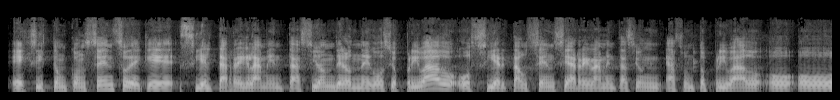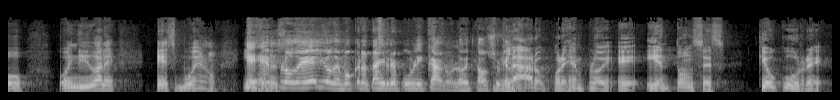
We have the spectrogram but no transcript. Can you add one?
Existe un consenso de que cierta reglamentación de los negocios privados o cierta ausencia de reglamentación en asuntos privados o o individuales es bueno. Ejemplo de ello, demócratas y republicanos en los Estados Unidos. Claro, por ejemplo. Eh, y entonces, ¿qué ocurre?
